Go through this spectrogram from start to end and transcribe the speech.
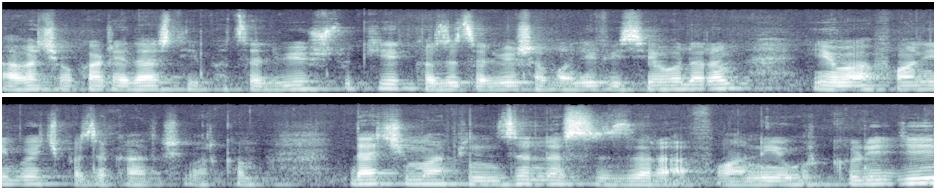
هغه چوکاټ یې داسې دی په څلوېښتو کې که زه څلوېښت افغانۍ پیسې ولرم یوه افغانۍ به چې په زکات کښې ورکم دا چې ما پنځلس زره افغانۍ ورکړي دي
